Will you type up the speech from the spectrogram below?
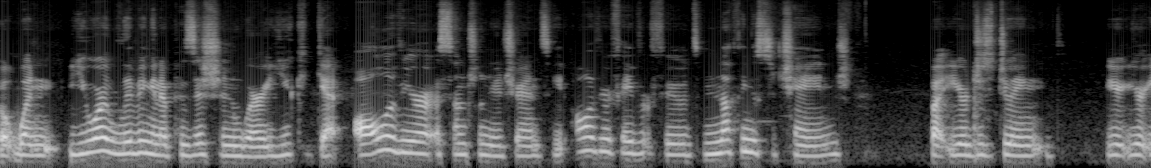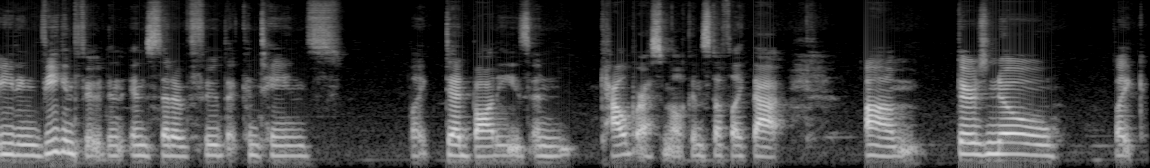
But when you are living in a position where you could get all of your essential nutrients, eat all of your favorite foods, nothing is to change, but you're just doing, you're, you're eating vegan food instead of food that contains like dead bodies and cow breast milk and stuff like that. Um, there's no like,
